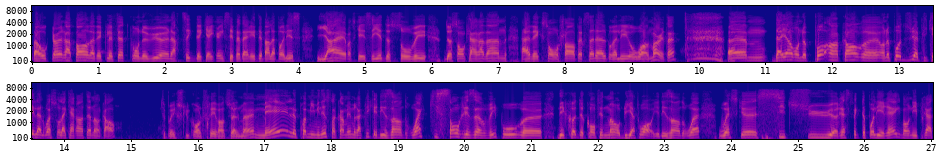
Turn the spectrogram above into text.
Ça n'a aucun rapport avec le fait qu'on a vu un article de quelqu'un qui s'est fait arrêter par la police hier parce qu'il a essayé de se sauver de son caravane avec son char personnel pour aller au Walmart. Hein? Euh, D'ailleurs, on n'a pas encore, euh, on n'a pas dû appliquer la loi sur la quarantaine encore. C'est pas exclu qu'on le ferait éventuellement, mais le premier ministre a quand même rappelé qu'il y a des endroits qui sont réservés pour euh, des cas de confinement obligatoire. Il y a des endroits où est-ce que si tu respectes pas les règles, ben, on est prêt à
